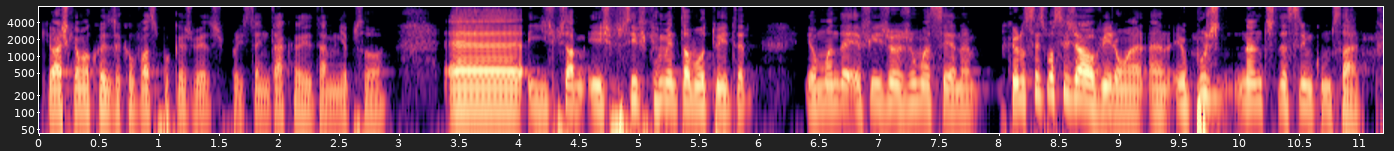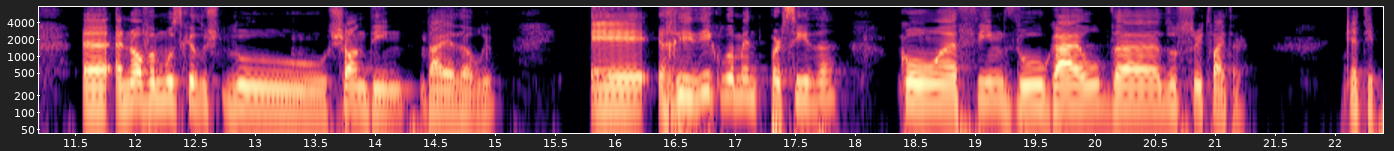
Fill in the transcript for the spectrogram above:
que eu acho que é uma coisa que eu faço poucas vezes, por isso tenho de acreditar a minha pessoa. Uh, e, especificamente ao meu Twitter, eu, mandei, eu fiz hoje uma cena, porque eu não sei se vocês já ouviram, a, a, eu pus antes da stream começar, uh, a nova música do, do Sean Dean, da AEW, é ridiculamente parecida com a theme do Guile da, do Street Fighter. Que é tipo,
